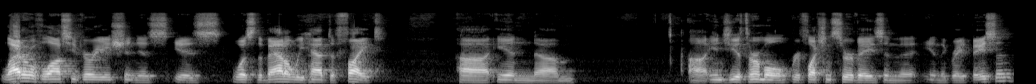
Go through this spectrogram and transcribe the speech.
lateral velocity variation is is was the battle we had to fight uh, in um, uh, in geothermal reflection surveys in the in the Great Basin,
